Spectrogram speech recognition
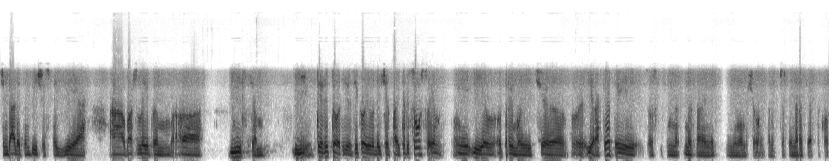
чим далі, тим більше стає важливим місцем і території, з якої вони черпають ресурси і отримують е, і ракети, і не знаю мінімум, що там частина ракет також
